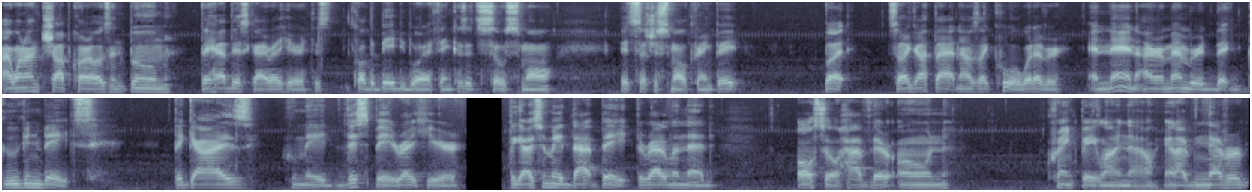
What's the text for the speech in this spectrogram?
I went on Shop Carl's and boom, they had this guy right here. This called the Baby Boy, I think, because it's so small. It's such a small crankbait. But so I got that and I was like, cool, whatever. And then I remembered that Googan Baits, the guys who made this bait right here, the guys who made that bait, the Rattlin' Ned, also have their own crankbait line now. And I've never,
